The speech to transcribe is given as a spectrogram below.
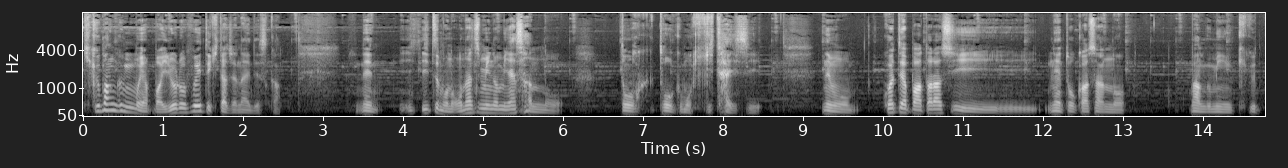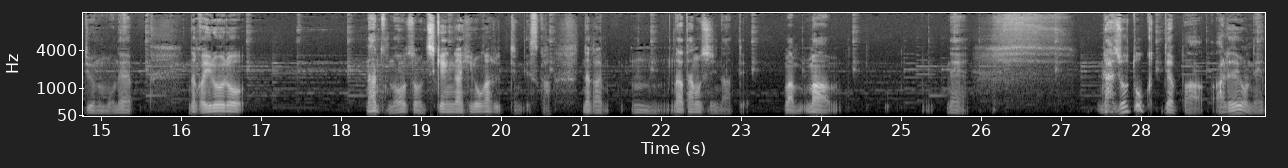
聞く番組もやっぱいろいろ増えてきたじゃないですか。ねいつものおなじみの皆さんのトークも聞きたいし。でもこうやってやっぱ新しいねトーカーさんの番組聞くっていうのもねなんかいろいろなんていうの？その知見が広がるっていうんですか？なんかうんな楽しいなって。まあまあね。ラジオトークってやっぱあれよね。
